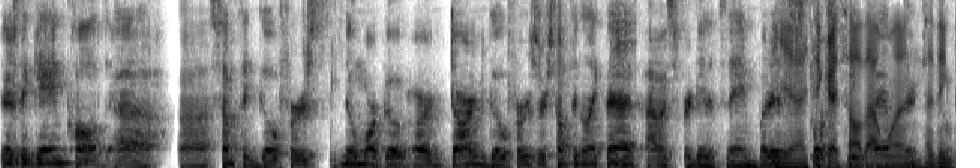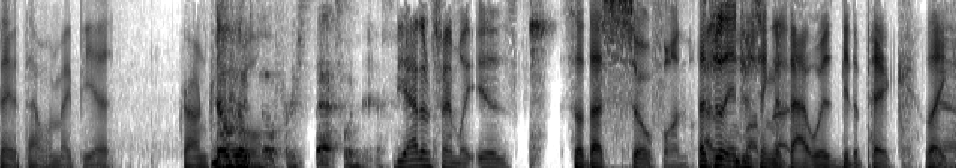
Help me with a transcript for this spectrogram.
there's a game called uh, uh, something Gophers, no more go or darn Gophers or something like that. I always forget its name, but it's yeah, I think I saw that one. I think that that one might be it. ground no control. good Gofers. That's what it is. The Addams Family is So that's so fun. That's I really love interesting that. that would be the pick. Like Yeah.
